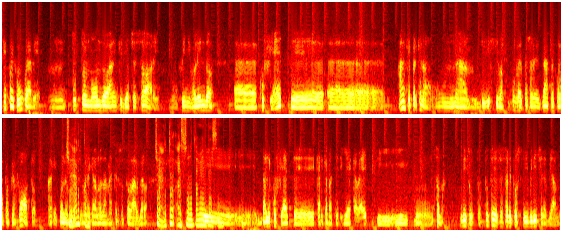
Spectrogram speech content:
E poi comunque vabbè, tutto il mondo anche di accessori, quindi volendo eh, cuffiette, eh, anche perché no, una bellissima cover personalizzata con la propria foto, anche quello certo. è un certo. regalo da mettere sotto l'albero. Certo, assolutamente e, sì. Dalle cuffiette, caricabatterie, cavetti, insomma di tutto, tutti gli accessori possibili ce ne abbiamo.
